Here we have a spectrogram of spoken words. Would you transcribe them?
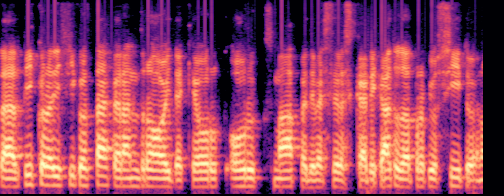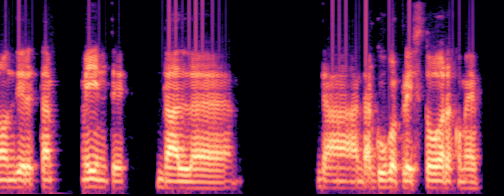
la piccola difficoltà per Android è che Or Orux Map deve essere scaricato dal proprio sito e non direttamente dal, da, dal Google Play Store come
